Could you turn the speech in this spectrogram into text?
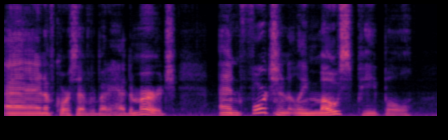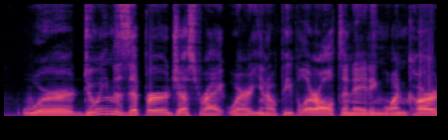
and of course everybody had to merge. And fortunately, most people were doing the zipper just right, where you know people are alternating one car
